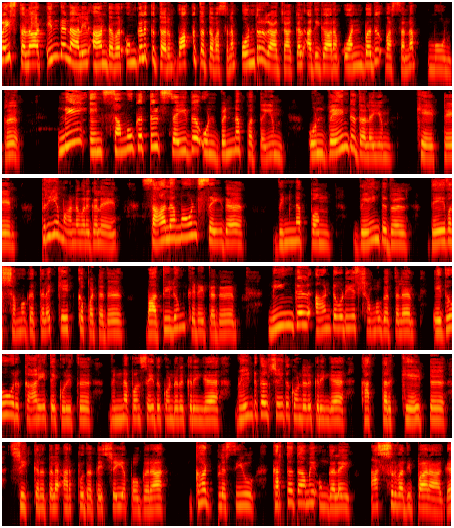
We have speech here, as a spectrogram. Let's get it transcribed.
Price தலாட் இந்த நாளில் ஆண்டவர் உங்களுக்கு தரும் வாக்குத்தத்த வசனம் ஒன்று ராஜாக்கள் அதிகாரம் ஒன்பது வசனம் மூன்று. நீ என் சமூகத்தில் செய்த உன் விண்ணப்பத்தையும் உன் வேண்டுதலையும் கேட்டேன். பிரியமானவர்களே சாலமோன் செய்த விண்ணப்பம் வேண்டுதல் தேவ சமூகத்துல கேட்கப்பட்டது பதிலும் கிடைத்தது. நீங்கள் ஆண்டவுடைய சமூகத்துல ஏதோ ஒரு காரியத்தை குறித்து விண்ணப்பம் செய்து கொண்டிருக்கிறீங்க வேண்டுதல் செய்து கொண்டிருக்கிறீங்க கர்த்தர் கேட்டு சீக்கிரத்துல அற்புதத்தை செய்ய போகிறார். காட் பிளஸ் யூ கர்த்ததாமை உங்களை ஆசிர்வதிப்பாராக.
